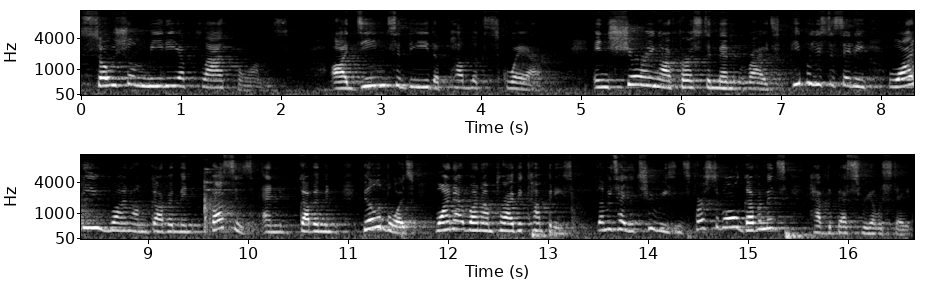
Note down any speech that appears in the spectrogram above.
social media platforms are deemed to be the public square, ensuring our First Amendment rights. People used to say to me, why do you run on government buses and government billboards? Why not run on private companies? Let me tell you two reasons. First of all, governments have the best real estate.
